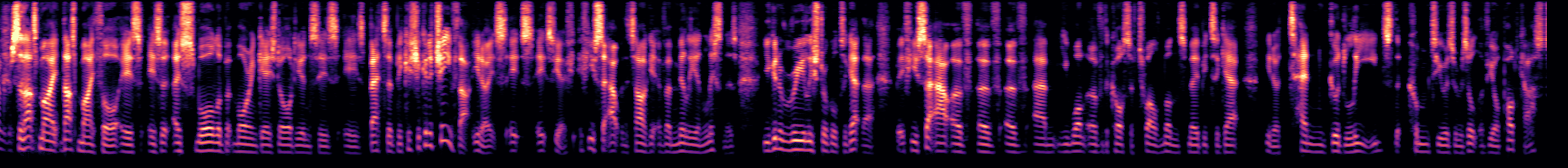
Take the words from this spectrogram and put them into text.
100%. So that's my that's my thought is is a, a, smaller but more engaged audience is is better because you can achieve that. You know, it's it's it's you know if, if you set out with a target of a million listeners, you're going to really struggle to get there. But if you set out of of of um, you want over the course of twelve months maybe to get you know ten good leads that come to you as a result of your podcast,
